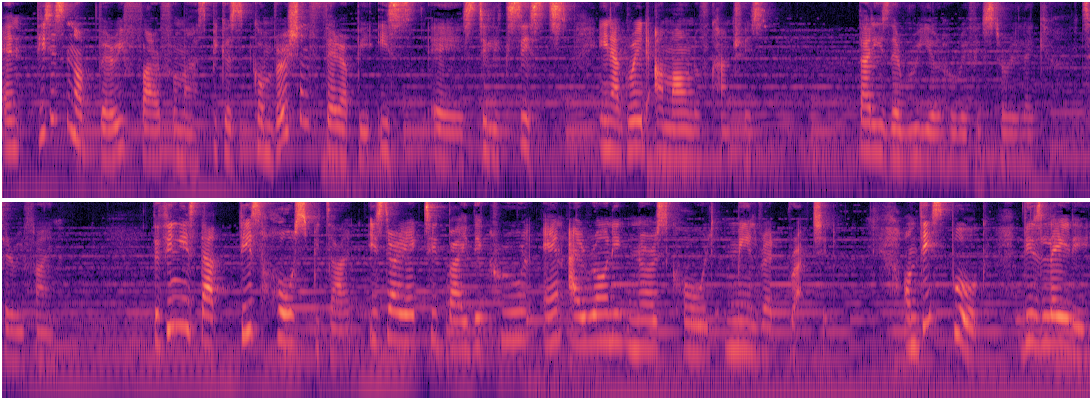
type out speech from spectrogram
And this is not very far from us because conversion therapy is, uh, still exists in a great amount of countries. That is the real horrific story, like terrifying. The thing is that this hospital is directed by the cruel and ironic nurse called Mildred Ratched. On this book, this lady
